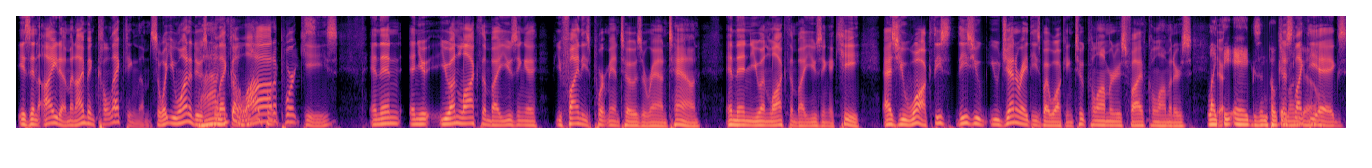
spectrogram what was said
is an item, and I've been collecting them. So what you want to do is Wow, collect a a lot lot of of port port keys and then and you you unlock them by using a you find these portmanteaus around town and then you unlock them by using a key as you walk these these you you generate these by walking two kilometers five kilometers. Like They're- the eggs in Pokemon just like Go. the eggs.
